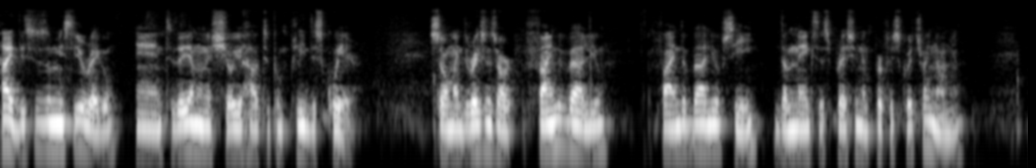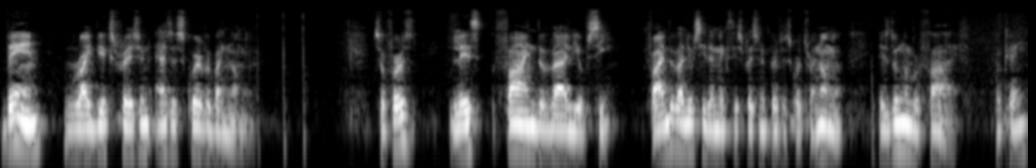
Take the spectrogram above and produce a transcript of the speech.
Hi, this is Mr. Urrego, and today I'm going to show you how to complete the square. So my directions are find the value, find the value of c that makes the expression a perfect square trinomial, then write the expression as a square of a binomial. So first, let's find the value of c. Find the value of c that makes the expression a perfect square trinomial. Let's do number 5, okay?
